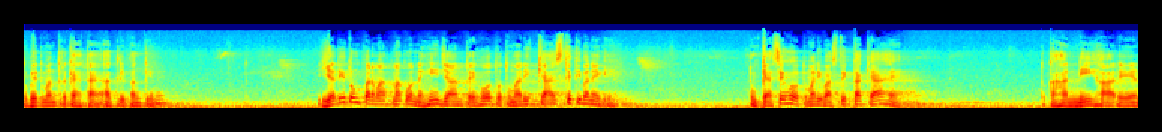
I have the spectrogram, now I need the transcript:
तो वेद मंत्र कहता है अगली पंक्ति में यदि तुम परमात्मा को नहीं जानते हो तो तुम्हारी क्या स्थिति बनेगी? तुम कैसे हो? तुम्हारी वास्तविकता क्या है? तो कहा, निहारेण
